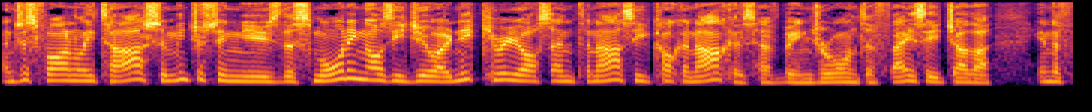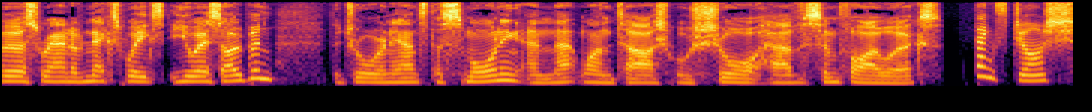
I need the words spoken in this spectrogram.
And just finally, Tash, some interesting news this morning. Aussie duo Nick Kyrgios and Thanasi Kokkinakis have been drawn to face each other in the first round of next week's US Open. The draw announced this morning, and that one, Tash, will sure have some fireworks. Thanks, Josh.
